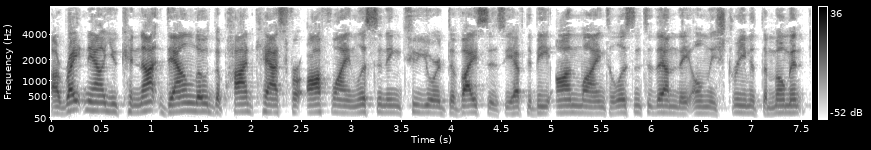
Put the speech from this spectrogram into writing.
Uh, right now, you cannot download the podcast for offline listening to your devices. You have to be online to listen to them. They only stream at the moment.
